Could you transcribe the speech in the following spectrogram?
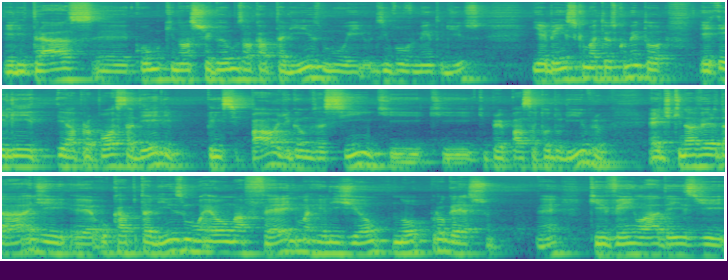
Ele traz é, como que nós chegamos ao capitalismo e o desenvolvimento disso. E é bem isso que o Matheus comentou. Ele, a proposta dele principal, digamos assim, que, que, que perpassa todo o livro, é de que na verdade é, o capitalismo é uma fé e uma religião no progresso, né? que vem lá desde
